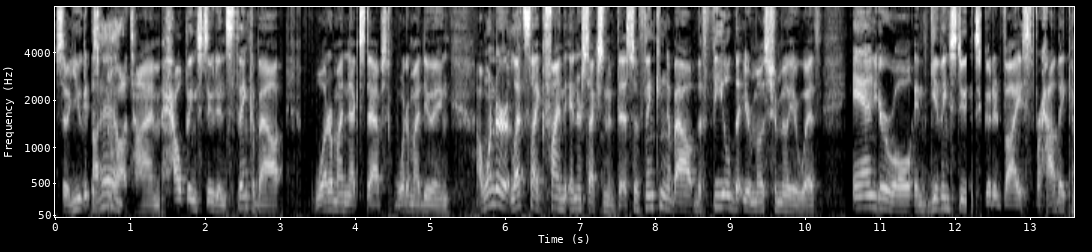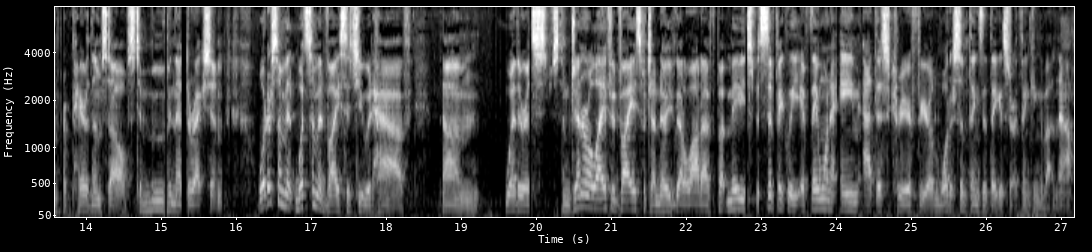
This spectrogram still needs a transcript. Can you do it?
So you get to spend a lot of time helping students think about what are my next steps? What am I doing? I wonder, let's like find the intersection of this. So thinking about the field that you're most familiar with and your role in giving students good advice for how they can prepare themselves to move in that direction. What are some, what's some advice that you would have um, whether it's some general life advice, which I know you've got a lot of, but maybe specifically if they want to aim at this career field, what are some things that they could start thinking about now?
